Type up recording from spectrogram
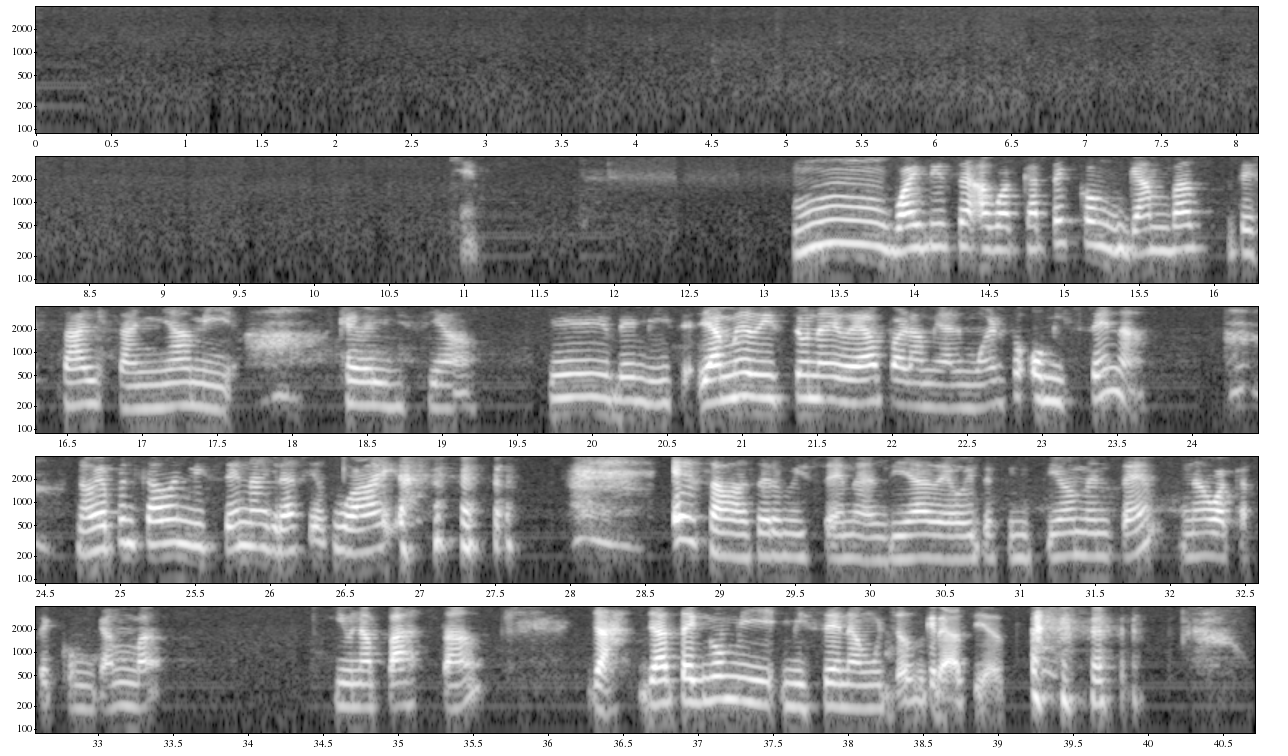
Mmm, White dice aguacate con gambas de salsa, ñami. ¡Qué delicia! ¡Qué delicia! Ya me diste una idea para mi almuerzo o mi cena. No había pensado en mi cena, gracias, Guay. Esa va a ser mi cena el día de hoy, definitivamente. Un aguacate con gambas y una pasta. Ya, ya tengo mi, mi cena, muchas gracias.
